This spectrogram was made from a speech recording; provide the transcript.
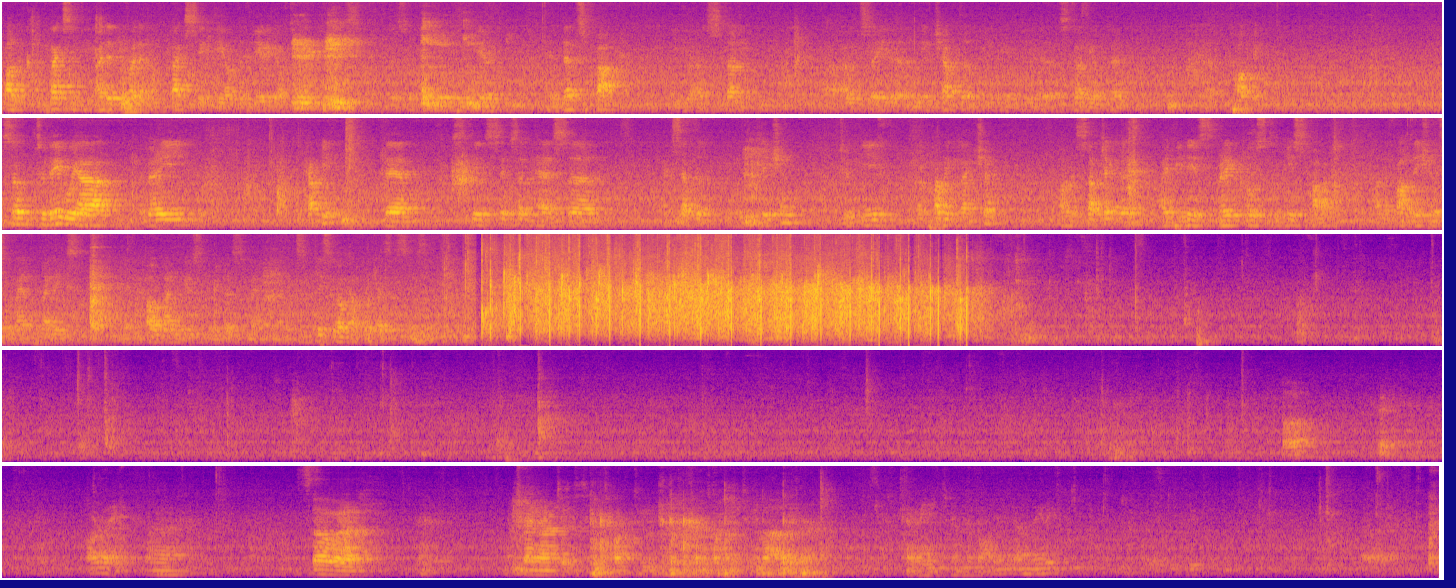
found the complexity, identify the complexity of the theory of Turing degrees, the so-called theory, that sparked the uh, study. Uh, I would say a new chapter in, the study of that uh, topic. So today we are very happy that Steve Simpson has uh, accepted the invitation to give a public lecture on a subject that I believe is very close to his heart, on the foundations of mathematics and how one uses reverse mathematics. Please welcome Professor Simpson. So uh, try not to talk too, talk too loud. Or can we turn the volume down, maybe? Uh,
